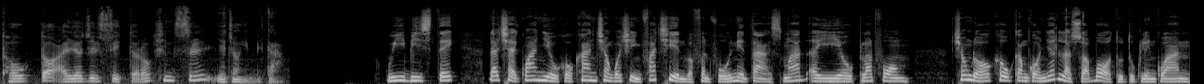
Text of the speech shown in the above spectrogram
더욱더 알려질 수 있도록 힘쓸 예정입니다. WeBeStake đã trải qua nhiều khó khăn trong quá trình phát triển và phân phối nền tảng Smart AEO Platform, trong đó khâu cam go nhất là xóa bỏ thủ tục liên quan.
